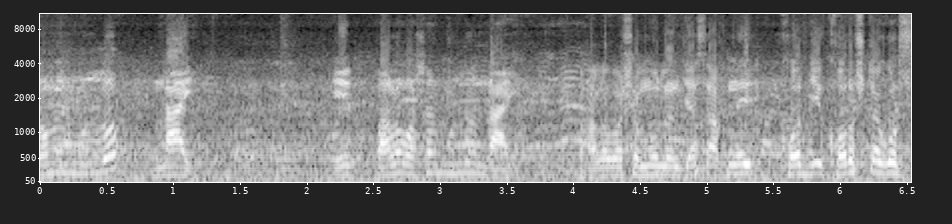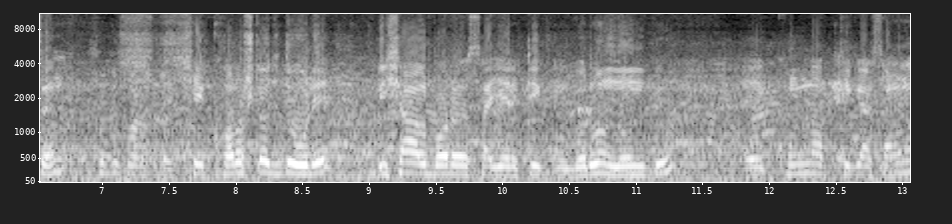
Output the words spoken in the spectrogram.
শ্রমের মূল্য নাই। এর ভালোবাসার মূল্য নাই। ভালোবাসা মূল্য জাস্ট আপনি যে খরচটা করছেন শুধু খরচটা সেই খরচটাও যদি ওড়ে বিশাল বড় সাইজের একটি গরু নুনটু এই খুলনার থেকে আসছে। মানে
